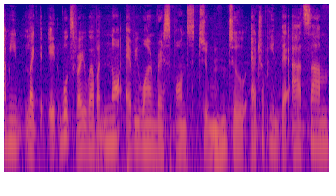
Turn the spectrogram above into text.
I mean, like it works very well, but not everyone responds to to atropine. There are some,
